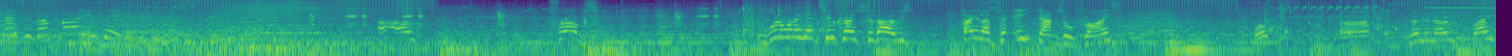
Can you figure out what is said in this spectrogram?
This is amazing! Uh-oh. Frogs. We wouldn't want to get too close to those. They love to eat damselflies. Well, uh, no, no, no, wait.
